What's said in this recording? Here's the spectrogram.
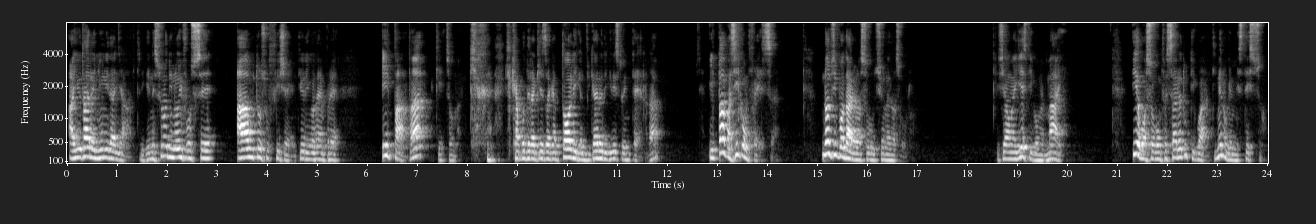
aiutare gli uni dagli altri, che nessuno di noi fosse autosufficiente. Io dico sempre, il Papa, che insomma il capo della Chiesa Cattolica, il vicario di Cristo in terra, il Papa si confessa, non si può dare la soluzione da solo. Ci siamo mai chiesti come mai? Io posso confessare tutti quanti, meno che me stesso.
